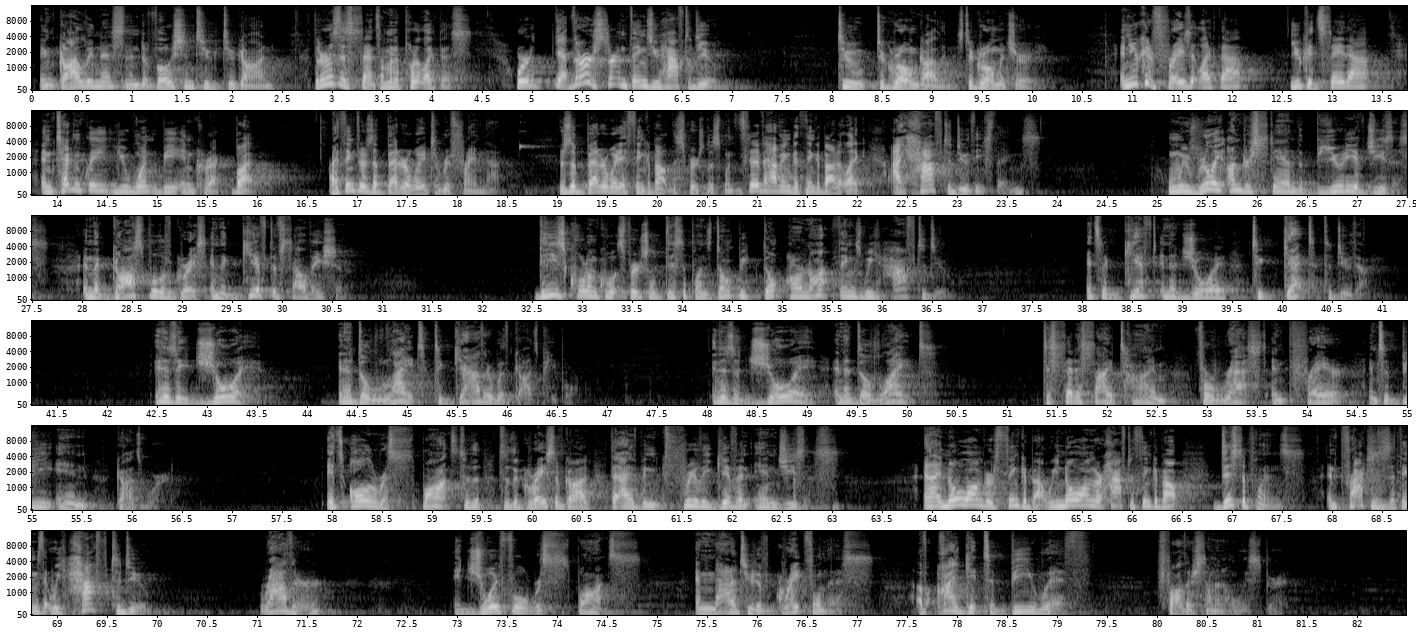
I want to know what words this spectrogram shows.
in godliness and in devotion to, to God, there is a sense, I'm going to put it like this, where, yeah, there are certain things you have to do to, to grow in godliness, to grow in maturity. And you could phrase it like that, you could say that, and technically you wouldn't be incorrect. But I think there's a better way to reframe that. There's a better way to think about the spiritual disciplines. Instead of having to think about it like, I have to do these things, when we really understand the beauty of Jesus and the gospel of grace and the gift of salvation, these quote unquote spiritual disciplines don't be, don't, are not things we have to do. It's a gift and a joy to get to do them. It is a joy and a delight to gather with God's people. It is a joy and a delight to set aside time for rest and prayer and to be in God's word. It's all a response to the, to the grace of God that I have been freely given in Jesus. And I no longer think about, we no longer have to think about disciplines and practices and things that we have to do. Rather, a joyful response and an attitude of gratefulness of I get to be with Father, Son, and Holy Spirit.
